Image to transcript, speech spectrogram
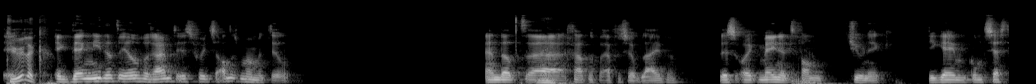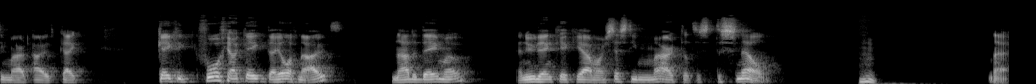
Tuurlijk. ik denk niet dat er heel veel ruimte is voor iets anders momenteel. En dat eh, gaat nog even zo blijven. Dus ik meen het van Tunic. Die game komt 16 maart uit. Kijk, keek ik, vorig jaar keek ik daar heel erg naar uit. Na de demo. En nu denk ik, ja, maar 16 maart, dat is te snel. Hm. Nou,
